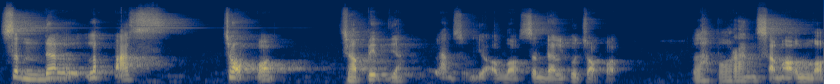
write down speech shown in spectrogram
Sendal lepas, copot, capitnya. Langsung ya Allah, sendalku copot. Laporan sama Allah.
